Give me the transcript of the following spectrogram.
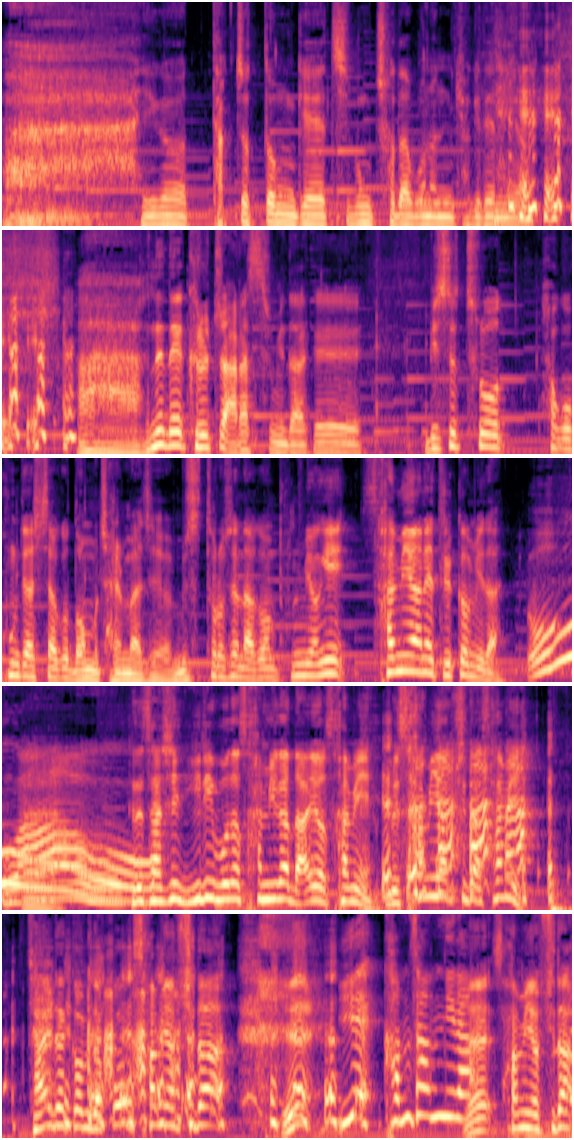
아, 이거 닥쳤던 게 지붕 쳐다보는 격이 됐네요. 아, 근데 내가 그럴 줄 알았습니다. 그 미스트롯 하고 홍자 씨하고 너무 잘 맞아요. 미스트롯에 나가면 분명히 3위 안에 들 겁니다. 오. 와우. 근데 사실 1위보다 3위가 나아요, 3위. 우리 3위 합시다, 3위. 잘 될 겁니다. 꼭 3위 합시다. 예. 예, 감사합니다. 네, 3위 합시다.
